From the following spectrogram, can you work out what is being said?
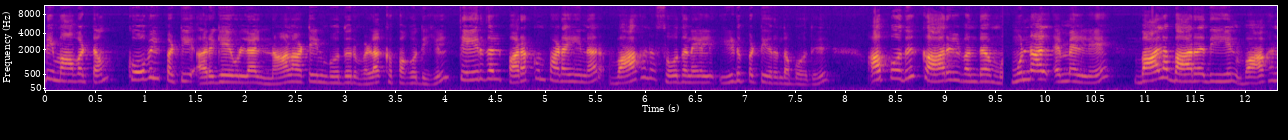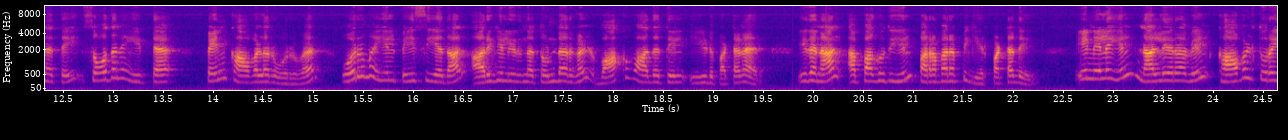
தூத்துக்குடி மாவட்டம் கோவில்பட்டி அருகேயுள்ள நாளாட்டின் புதூர் விளக்கு பகுதியில் தேர்தல் பறக்கும் படையினர் வாகன சோதனையில் ஈடுபட்டு இருந்தபோது அப்போது காரில் வந்த முன்னாள் எம்எல்ஏ பாலபாரதியின் வாகனத்தை சோதனையிட்ட பெண் காவலர் ஒருவர் ஒருமையில் பேசியதால் அருகில் இருந்த தொண்டர்கள் வாக்குவாதத்தில் ஈடுபட்டனர். இதனால் அப்பகுதியில் பரபரப்பு ஏற்பட்டது. இந்நிலையில் நள்ளிரவில் காவல்துறை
